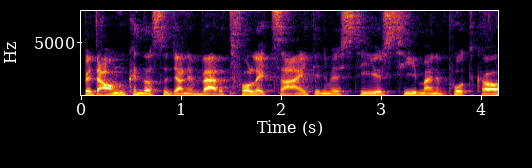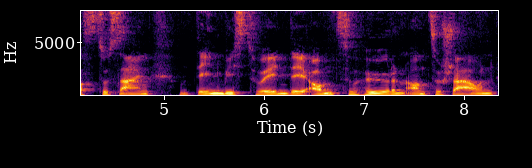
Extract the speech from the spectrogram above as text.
bedanken, dass du dir eine wertvolle Zeit investierst, hier in meinem Podcast zu sein und den bis zu Ende anzuhören, anzuschauen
